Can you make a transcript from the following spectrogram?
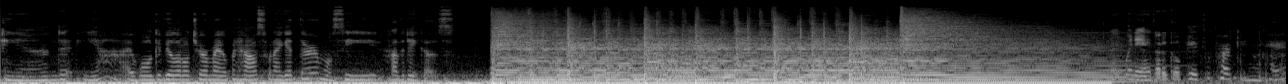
And yeah, I will give you a little tour of my open house when I get there, and we'll see how the day goes. Right, Winnie, I gotta go pay for parking, okay?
